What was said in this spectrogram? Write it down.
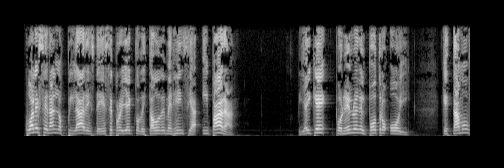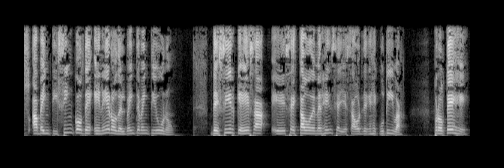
cuáles serán los pilares de ese proyecto de estado de emergencia y para, y hay que ponerlo en el potro hoy, que estamos a 25 de enero del 2021, decir que esa, ese estado de emergencia y esa orden ejecutiva protege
